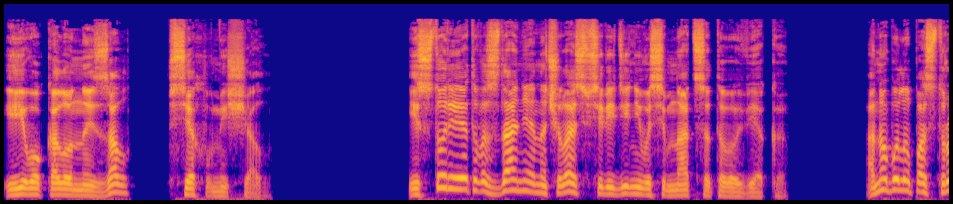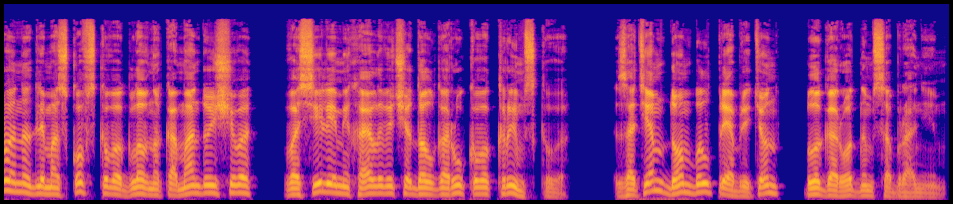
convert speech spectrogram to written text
и его колонный зал всех вмещал. История этого здания началась в середине XVIII века. Оно было построено для московского главнокомандующего Василия Михайловича Долгорукова-Крымского. Затем дом был приобретен благородным собранием.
